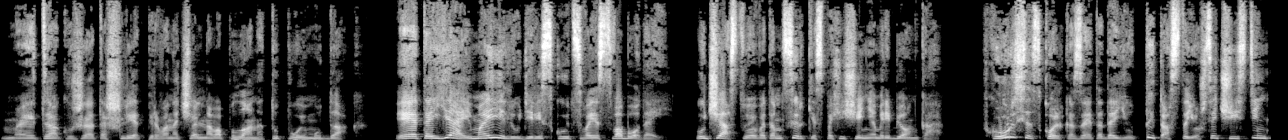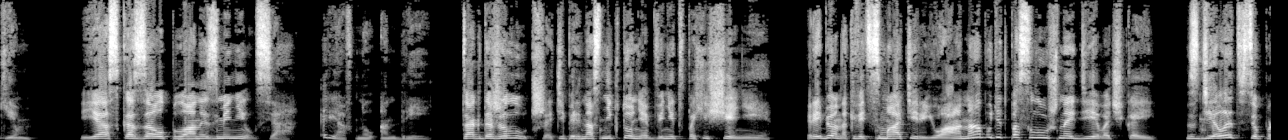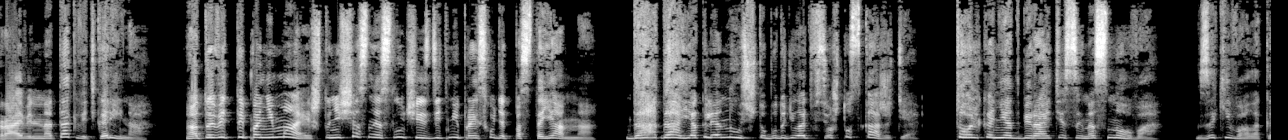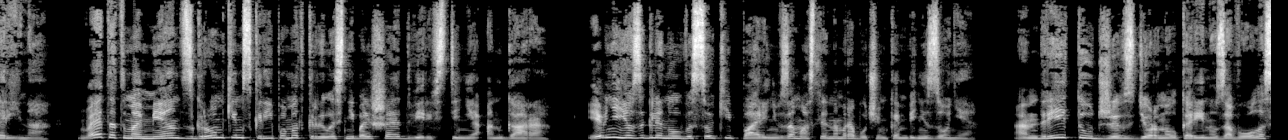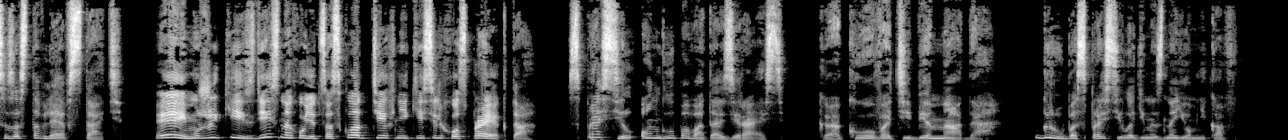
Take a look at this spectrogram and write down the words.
«Мы и так уже отошли от первоначального плана, тупой мудак. Это я и мои люди рискуют своей свободой, участвуя в этом цирке с похищением ребенка. В курсе, сколько за это дают? Ты-то остаешься чистеньким». «Я сказал, план изменился», — рявкнул Андрей. «Так даже лучше. Теперь нас никто не обвинит в похищении. Ребенок ведь с матерью, а она будет послушной девочкой. Сделает все правильно, так ведь, Карина? А то ведь ты понимаешь, что несчастные случаи с детьми происходят постоянно. Да, да, я клянусь, что буду делать все, что скажете. Только не отбирайте сына снова», — закивала Карина. В этот момент с громким скрипом открылась небольшая дверь в стене ангара, и в нее заглянул высокий парень в замасленном рабочем комбинезоне. Андрей тут же вздернул Карину за волосы, заставляя встать. «Эй, мужики, здесь находится склад техники сельхозпроекта?» – спросил он, глуповато озираясь. «Какого тебе надо?» – грубо спросил один из наемников.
